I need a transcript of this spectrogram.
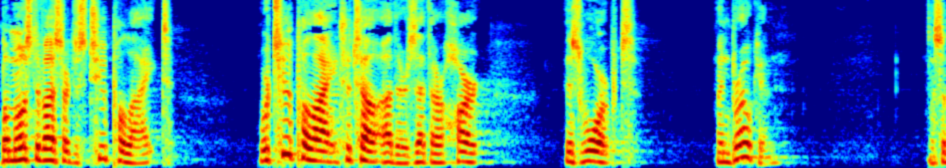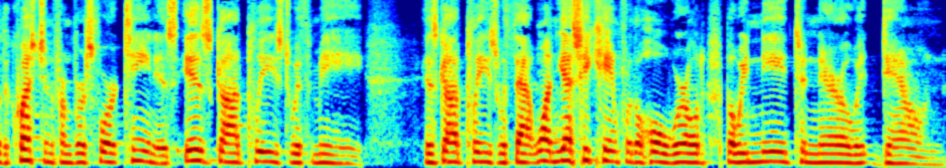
But most of us are just too polite. We're too polite to tell others that their heart is warped and broken. And so the question from verse 14 is Is God pleased with me? Is God pleased with that one? Yes, He came for the whole world, but we need to narrow it down.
